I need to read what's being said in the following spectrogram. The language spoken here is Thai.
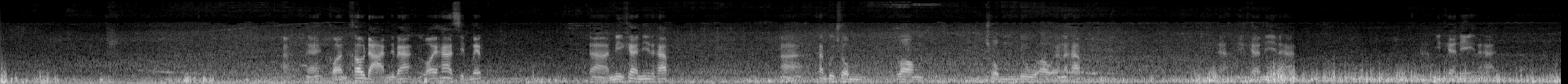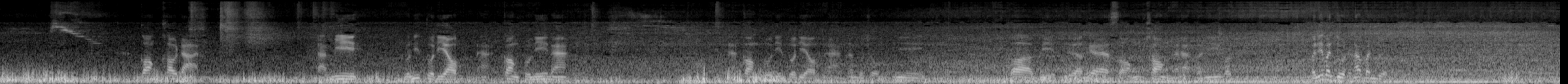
อะนะก่อนเข้าด่านใช่ไหมร้อยห้าสิบเมตรอ่ามีแค่นี้นะครับอ่าท่านผู้ชมลองชมดูเอานะครับ นะมีแค่นี้นะฮะมีแค่นี้นะฮะกล้องเข้าด่านอ่มีตัวนี้ตัวเดียวนะฮะกล้องตัวนี้นะฮะนะกล้องตัวนี้ตัวเดียวนะฮะท่านผู้ชมมีก็บีบเหลือแค่สองช่องนะฮะวันนี้ก็วันนี้บรรหยุดนะครับบรรหยุด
